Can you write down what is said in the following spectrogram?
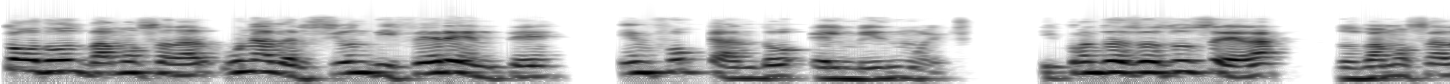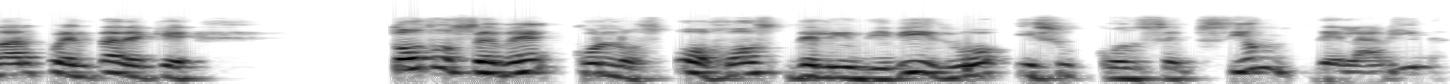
Todos vamos a dar una versión diferente enfocando el mismo hecho. Y cuando eso suceda, nos vamos a dar cuenta de que todo se ve con los ojos del individuo y su concepción de la vida.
